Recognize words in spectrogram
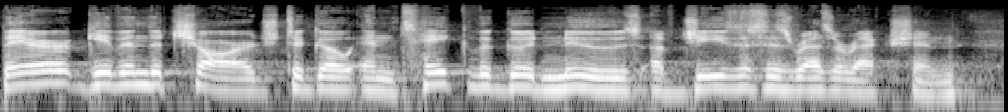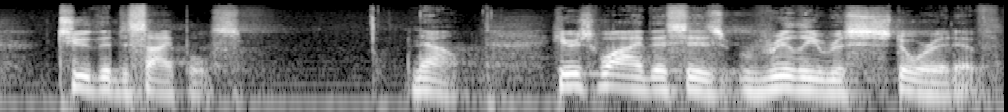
They're given the charge to go and take the good news of Jesus' resurrection to the disciples. Now, here's why this is really restorative.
